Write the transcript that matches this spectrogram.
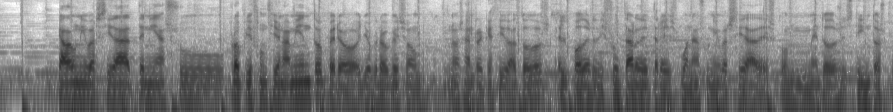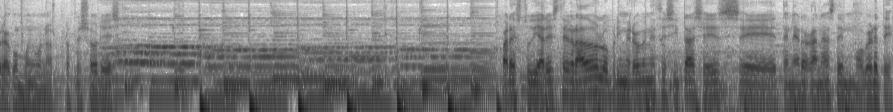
Cada universidad tenía su propio funcionamiento, pero yo creo que eso nos ha enriquecido a todos, el poder disfrutar de tres buenas universidades con métodos distintos, pero con muy buenos profesores. Para estudiar este grado lo primero que necesitas es eh, tener ganas de moverte,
